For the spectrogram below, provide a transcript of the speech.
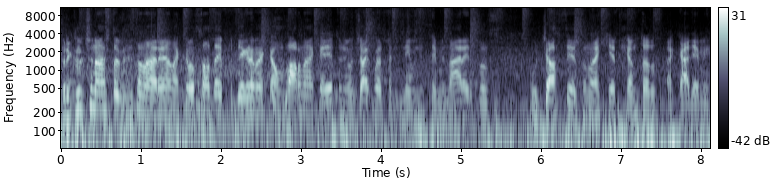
Приключи нашата визита на арена на красота и подиграме към Варна, където ни очакват тридневни семинари с участието на Headhunters Academy.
